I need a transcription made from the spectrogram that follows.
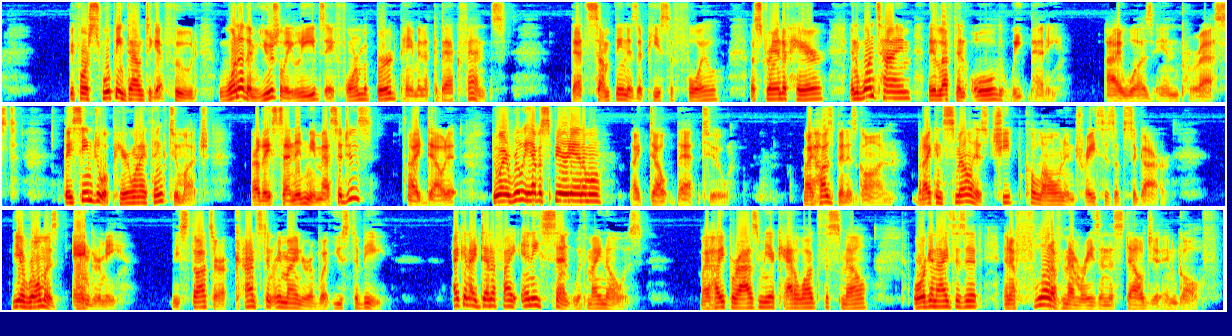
Before swooping down to get food, one of them usually leaves a form of bird payment at the back fence. That something is a piece of foil, a strand of hair, and one time they left an old wheat penny. I was impressed. They seem to appear when I think too much. Are they sending me messages? I doubt it. Do I really have a spirit animal? I doubt that too. My husband is gone, but I can smell his cheap cologne and traces of cigar. The aromas anger me. These thoughts are a constant reminder of what used to be. I can identify any scent with my nose. My hyperosmia catalogues the smell, organizes it, and a flood of memories and nostalgia engulf.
